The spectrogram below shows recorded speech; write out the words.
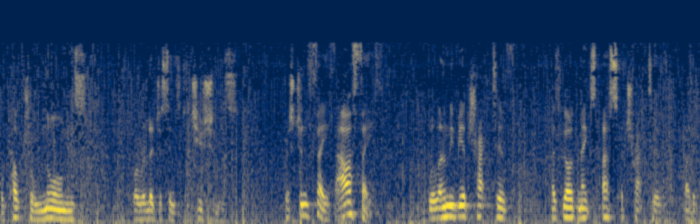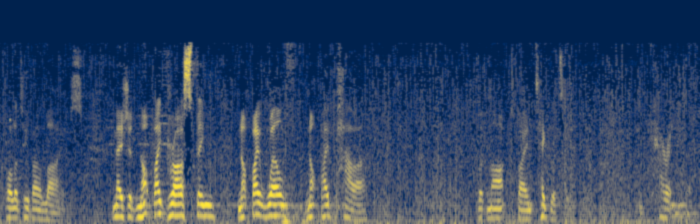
or cultural norms or religious institutions. Christian faith, our faith, will only be attractive as God makes us attractive by the quality of our lives, measured not by grasping, not by wealth, not by power, but marked by integrity and character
